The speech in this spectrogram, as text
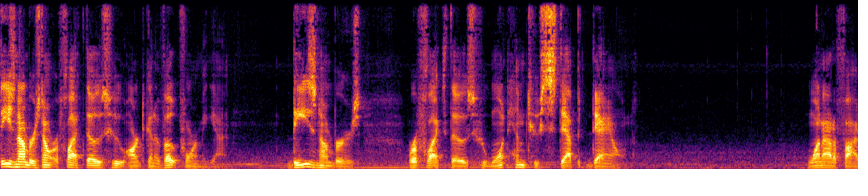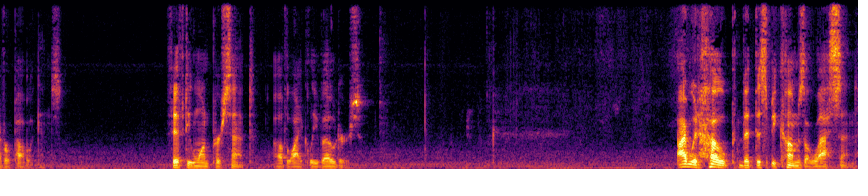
these numbers don't reflect those who aren't going to vote for him again. These numbers reflect those who want him to step down. One out of five Republicans, 51% of likely voters. I would hope that this becomes a lesson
